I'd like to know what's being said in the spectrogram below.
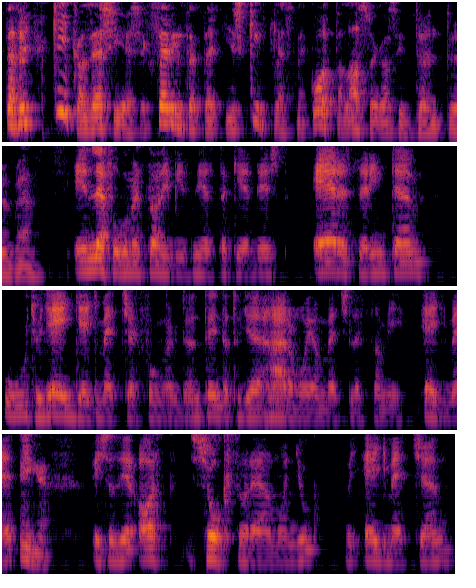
Tehát, hogy kik az esélyesek szerintetek, és kik lesznek ott a Las vegas döntőben? Én le fogom ezt alibizni, ezt a kérdést. Erre szerintem úgy, hogy egy-egy meccsek fognak dönteni, tehát ugye három olyan meccs lesz, ami egy meccs. Igen. És azért azt sokszor elmondjuk, hogy egy meccsen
